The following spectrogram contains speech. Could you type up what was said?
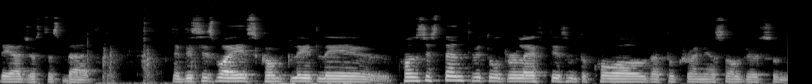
they are just as bad. And this is why it's completely consistent with ultra-leftism to call that Ukrainian soldiers should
